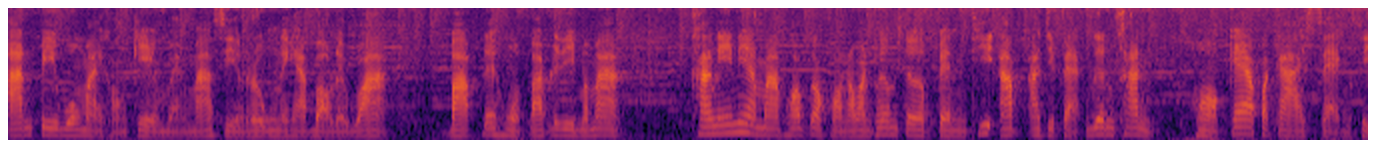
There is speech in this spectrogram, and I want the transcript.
ล้านปีวงใหม่ของเกมแหวนม้าสีรุ้งนะครับ บอกเลยว่าบัฟได้โหดบัฟได้ดีมากๆ ครั้งนี้เนี่ยมาพร้อมกับของรางวัลเพิ่มเติมเป็นที่อัพอาร์ติแฟกต์เลื่อนขั้นหอแก้วประกายแสงสี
